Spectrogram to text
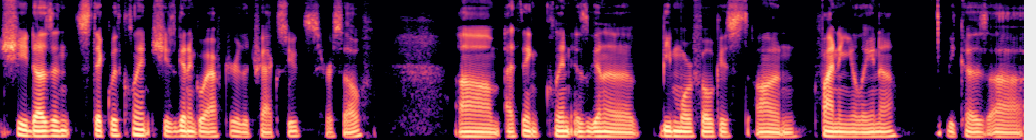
she doesn't stick with Clint, she's gonna go after the tracksuits herself. Um, I think Clint is gonna be more focused on finding Yelena because uh,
